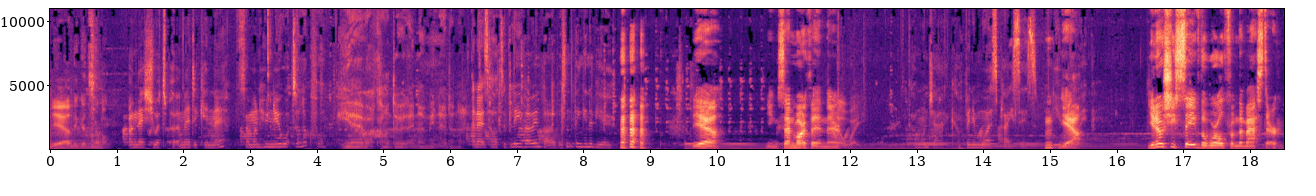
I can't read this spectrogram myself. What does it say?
Yeah. Let me get someone. And they're sure to put a medic in there. Someone who knew what to look for. Yeah, but I can't do it. They know me now, don't they? I know it's hard to believe, Owen, but I wasn't thinking of you. Yeah. You can send Martha in there. No way. Come on, Jack. I've been in worse places. Hmm, You know yeah. it. You know she saved the world from the Master.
